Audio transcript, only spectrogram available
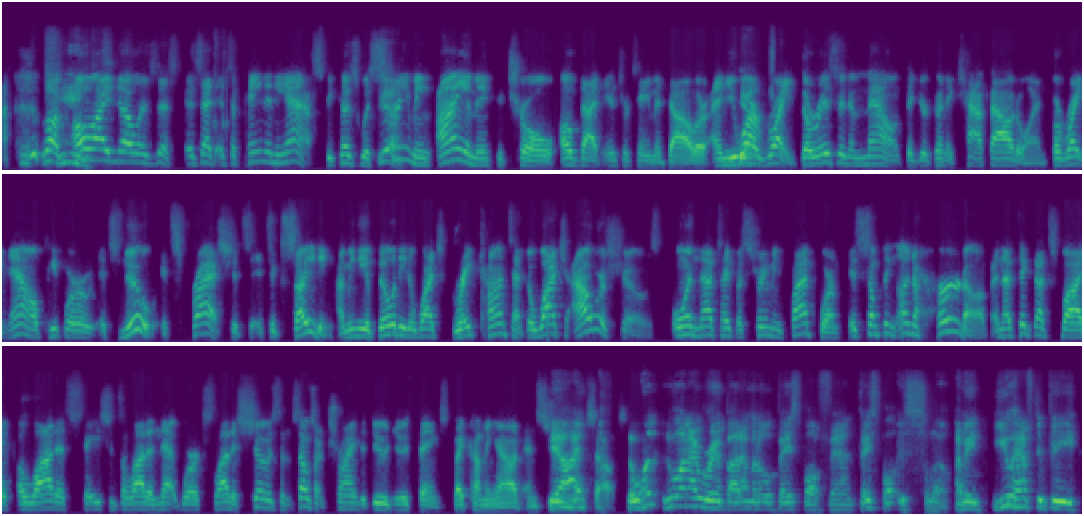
Look, All I know is this: is that it's a pain in the ass because with yeah. streaming, I am in control of that entertainment dollar, and you yeah. are right. There is an amount that you're going to cap out on, but right now, people are. It's new, it's fresh, it's it's exciting. I mean, the ability to watch great content, to watch our shows on that type of streaming platform is something unheard of, and I think that's why a lot of stations, a lot of networks, a lot of shows themselves are trying to do new things by coming out and streaming yeah, themselves. The one, the one I worry about. I'm an old baseball fan. Baseball is slow. I mean, you have to be.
